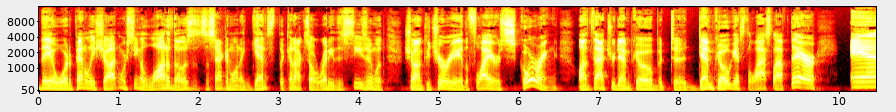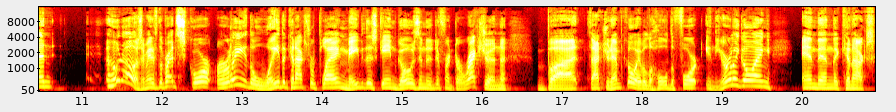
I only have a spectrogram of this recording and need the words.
they award a penalty shot. And we're seeing a lot of those. It's the second one against the Canucks already this season with Sean Couturier, of the Flyers, scoring on Thatcher Demko. But uh, Demko gets the last lap there. And who knows? I mean, if the Preds score early, the way the Canucks were playing, maybe this game goes in a different direction. But Thatcher Demko able to hold the fort in the early going and then the Canucks,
